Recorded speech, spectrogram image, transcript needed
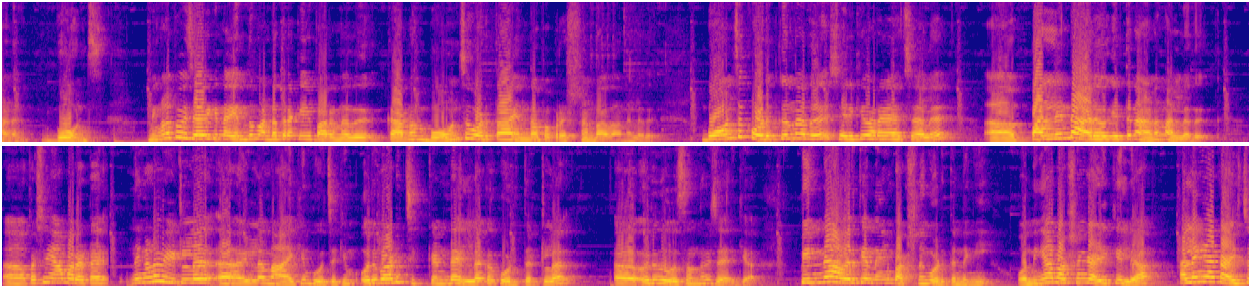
ആണ് ബോൺസ് നിങ്ങളിപ്പോൾ വിചാരിക്കണ്ട എന്ത് മണ്ടത്തരൊക്കെ ഈ പറയുന്നത്? കാരണം ബോൺസ് കൊടുത്താൽ എന്താ ഇപ്പോൾ പ്രശ്നം ഉണ്ടാവുക എന്നുള്ളത്. ബോൺസ് കൊടുക്കുന്നത് ശരിക്കും പറയാ വെച്ചാൽ പല്ലിന്റെ ആരോഗ്യത്തിനാണ് നല്ലത്. പക്ഷെ ഞാൻ പറയട്ടെ നിങ്ങളുടെ വീട്ടിൽ ഉള്ള നായ്ക്കും പൂച്ചയ്ക്കും ഒരുപാട് ചിക്കന്റെ എല്ലൊക്കെ കൊടുത്തിട്ടുള്ള ഒരു ദിവസം എന്ന് വിചാരിക്കുക പിന്നെ അവർക്ക് എന്തെങ്കിലും ഭക്ഷണം കൊടുത്തിട്ടുണ്ടെങ്കിൽ ഒന്നുകിൽ ആ ഭക്ഷണം കഴിക്കില്ല അല്ലെങ്കിൽ ആ കഴിച്ച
